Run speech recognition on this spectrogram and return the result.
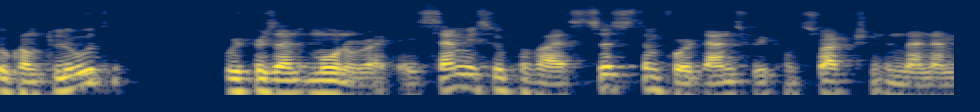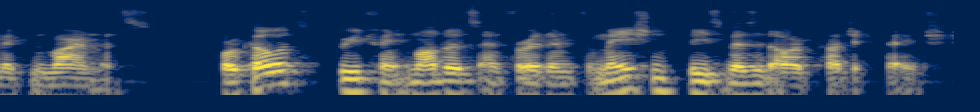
To conclude, we present MonoRec, a semi-supervised system for dense reconstruction in dynamic environments. For code, pre-trained models, and further information, please visit our project page.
